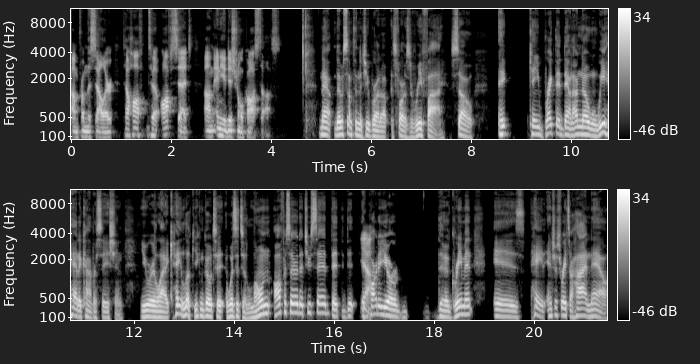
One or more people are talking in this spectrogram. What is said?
um, from the seller to, to offset um, any additional cost to us. Now, there was something that you brought up as far as the refi. So, hey, can you break that down? I know when we had a conversation, you were like, "Hey, look, you can go to was it your loan officer that you said that, that yeah. part of your the agreement is hey, interest rates are high now,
